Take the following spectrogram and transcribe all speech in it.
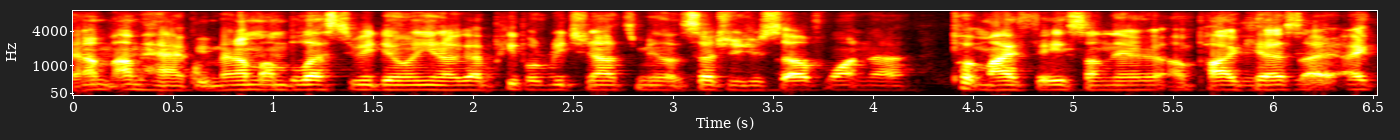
I'm, I'm happy man. I'm, I'm blessed to be doing you know i got people reaching out to me such as yourself wanting to put my face on their on podcast i i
